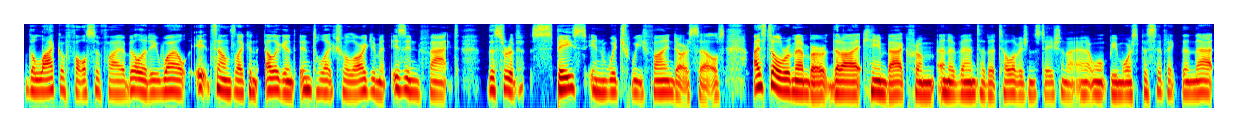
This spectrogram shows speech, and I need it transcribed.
the lack of falsifiability, while it sounds like an elegant intellectual argument, is in fact the sort of space in which we find ourselves. I still remember that I came back from an event at a television station, and it won't be more specific than that.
